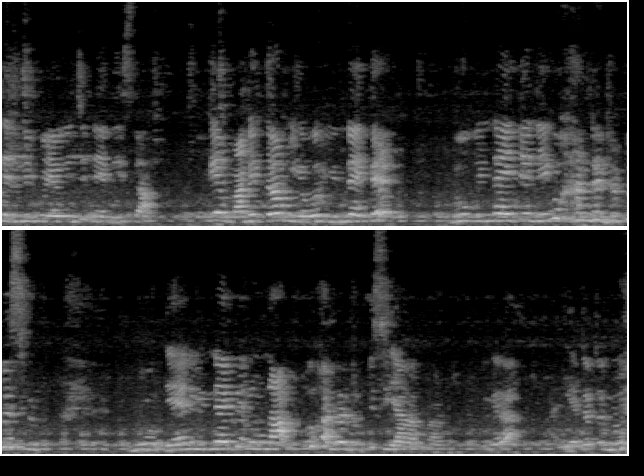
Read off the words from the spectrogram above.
తెలివి ఉపయోగించి నేను తీస్తా. ఓకే మన ఇద్దరం ఎవరు విన్ అయితే నువ్వు విన్ అయితే నీకు హండ్రెడ్ రూపీస్ నువ్వు నేను విన్ అయితే నువ్వు నాకు టూ హండ్రెడ్ రూపీస్ ఇవ్వాలన్నమాట ఓకేనా? ఎట్ట నువ్వు.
